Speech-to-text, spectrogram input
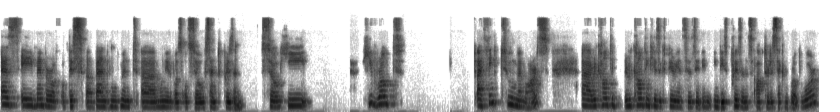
as a member of, of this uh, banned movement, uh, Munir was also sent to prison. So he he wrote, I think, two memoirs, uh, recounted recounting his experiences in, in, in, these prisons after the Second World War.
